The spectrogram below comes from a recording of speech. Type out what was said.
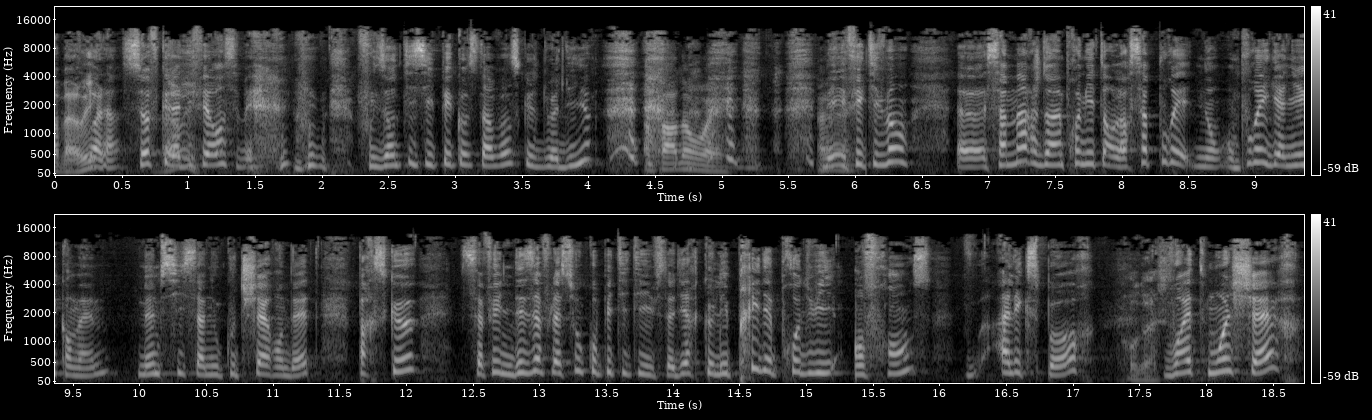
Ah bah oui. Voilà, sauf que Ah la oui. différence, mais vous anticipez constamment ce que je dois dire. Ah, Pardon, ouais. Mais Ouais. effectivement, euh, ça marche dans un premier temps. Alors ça pourrait, non, on pourrait y gagner quand même, même si ça nous coûte cher en dette, parce que ça fait une désinflation compétitive. C'est-à-dire que les prix des produits en France, à l'export, vont être moins chers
